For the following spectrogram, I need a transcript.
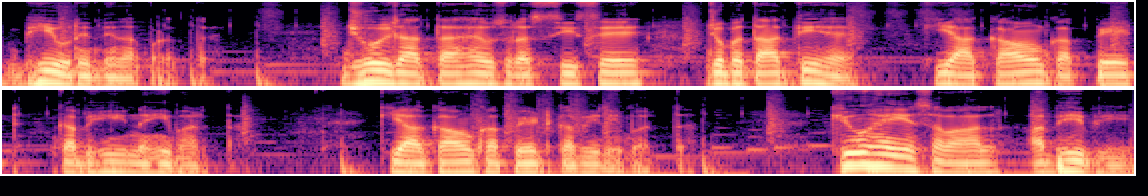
भी उन्हें देना पड़ता है। झूल जाता है उस रस्सी से जो बताती है कि आकाओं का पेट कभी नहीं भरता, कि आकाओं का पेट कभी नहीं भरता। क्यों है ये सवाल अभी भी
